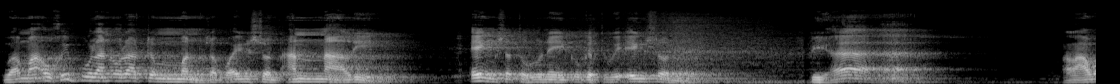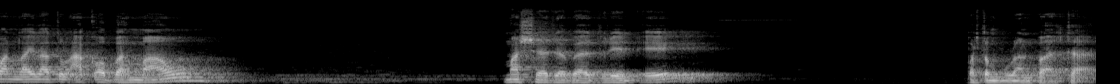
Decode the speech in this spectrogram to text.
wa ma bulan ora demen sapa ingsun annali. Ing setuhune iku keduwe ingsun. Biha. Lawan Lailatul Aqabah mau. Masyada Badrin ing pertempuran Badar.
